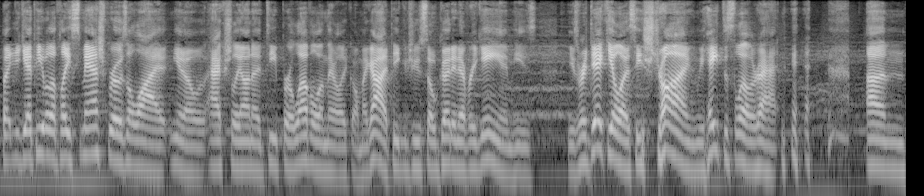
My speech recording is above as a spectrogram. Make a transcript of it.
But you get people that play Smash Bros. a lot, you know, actually on a deeper level, and they're like, oh my god, Pikachu's so good in every game. He's he's ridiculous. He's strong. We hate this little rat. um,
